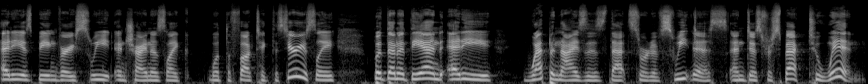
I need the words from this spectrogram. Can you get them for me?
Eddie is being very sweet and Chyna's like, "What the fuck? Take this seriously." But then at the end, Eddie weaponizes that sort of sweetness and disrespect to win.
